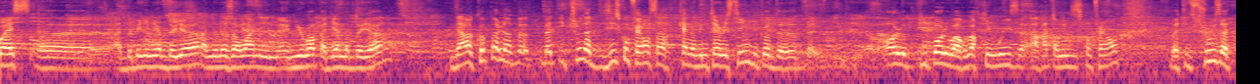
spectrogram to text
US uh, at the beginning of the year and another one in, Europe at the end of the year. There are a couple of, but it's true that these conferences are kind of interesting because the, the, all the people who are working with are attending this conference. But it's true that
